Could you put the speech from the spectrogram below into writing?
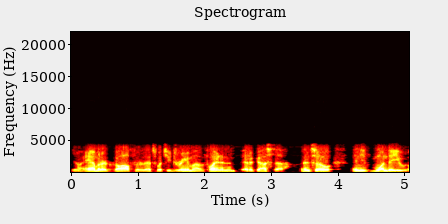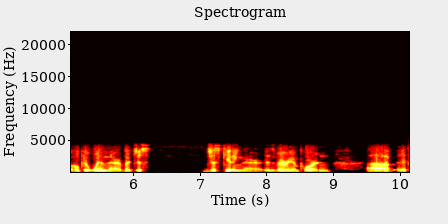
you know amateur golfer, that's what you dream of playing in, at Augusta. And so, and you, one day you hope to win there, but just just getting there is very important. Uh, it's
